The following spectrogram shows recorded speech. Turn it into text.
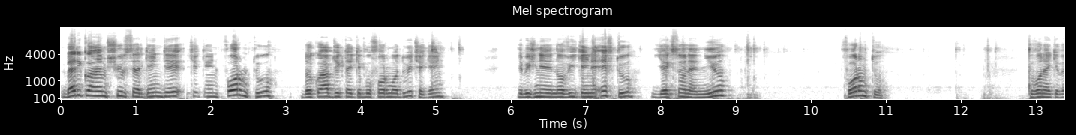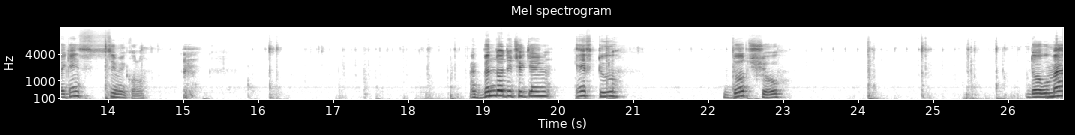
بری که هم شول سرگین ده چکین فرم تو دو که ابجکت که بو فرما دوی چکین ده بیشنه نوی کینه F2 یکسانه نیو فرم تو تو وانه که وکین سیمیکولون بنداده چکین F2 dot show دا بوما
